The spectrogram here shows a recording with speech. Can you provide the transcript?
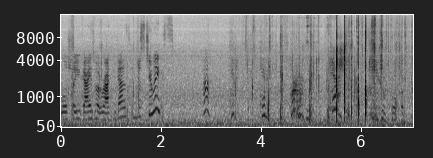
will show you guys what Rocky does in just two weeks. Huh. Come on, come on, come on.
